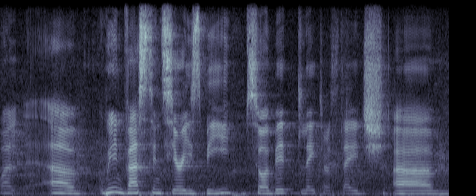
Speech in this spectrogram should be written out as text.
Well, um, we invest in Series B, so a bit later stage um,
